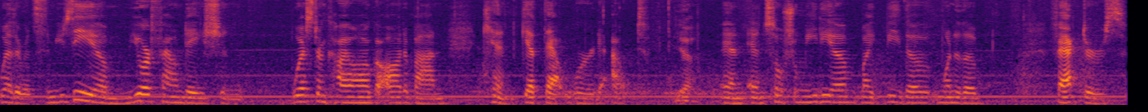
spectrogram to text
whether it's the museum, your foundation, Western Cuyahoga Audubon, can get that word out? Yeah. And, and social media might be the, one of the factors.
